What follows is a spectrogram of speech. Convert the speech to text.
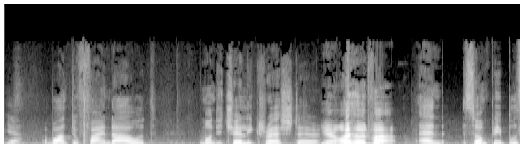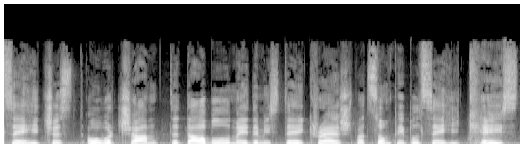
yeah, I want to find out. Monticelli crashed there. Yeah, I heard that. and some people say he just overjumped the double, made a mistake, crashed. But some people say he cased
